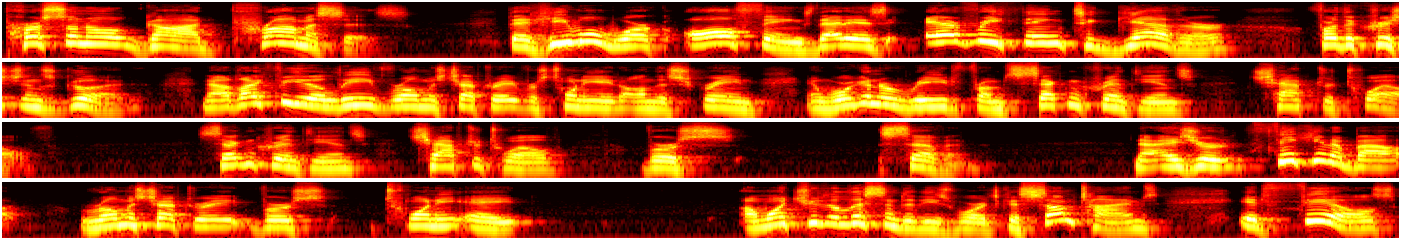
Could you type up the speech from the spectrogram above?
personal God promises that he will work all things, that is, everything together for the Christian's good. Now, I'd like for you to leave Romans chapter 8, verse 28 on the screen, and we're going to read from 2 Corinthians chapter 12. 2 Corinthians chapter 12, verse 7. Now, as you're thinking about Romans chapter 8, verse 28, I want you to listen to these words because sometimes it feels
